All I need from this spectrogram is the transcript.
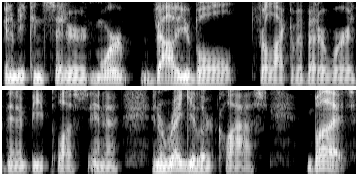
going to be considered more valuable, for lack of a better word, than a B plus in a in a regular class. But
